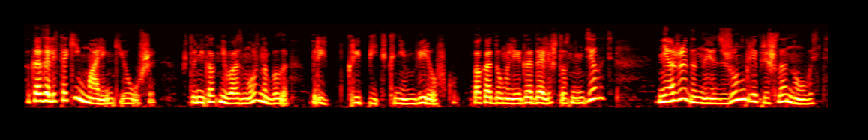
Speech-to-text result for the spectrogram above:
оказались такие маленькие уши, что никак невозможно было прикрепить к ним веревку. Пока думали и гадали, что с ним делать, неожиданно из джунглей пришла новость.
